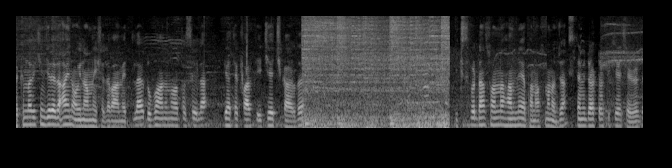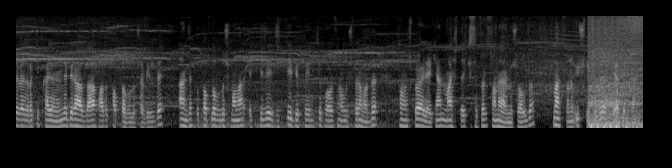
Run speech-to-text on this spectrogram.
Takımlar ikinci yarıda aynı oyun anlayışla devam ettiler. Dubuan'ın ortasıyla Piatek farkı ikiye çıkardı. 2-0'dan sonra hamle yapan Osman Hoca sistemi 4-4-2'ye çevirdi ve rakip kale biraz daha fazla topla buluşabildi. Ancak bu topla buluşmalar etkili ciddi bir tehlike pozisyonu oluşturamadı. Sonuç böyleyken maçta 2-0 sona ermiş oldu. Maç sonu 3 de Piatek'ten.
